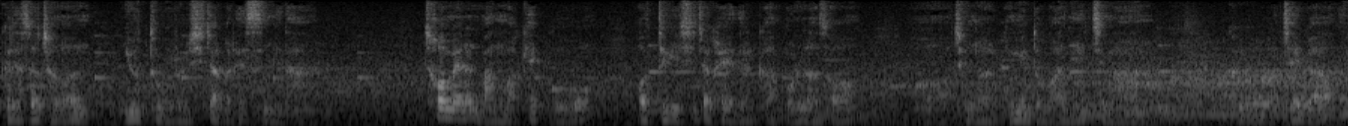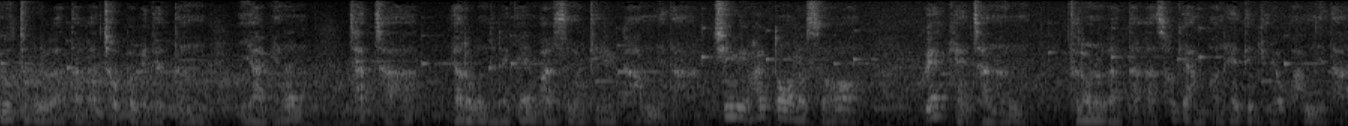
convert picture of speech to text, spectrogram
그래서 저는 유튜브를 시작을 했습니다. 처음에는 막막했고 어떻게 시작해야 될까 몰라서 어 정말 고민도 많이 했지만 그 제가 유튜브를 갖다가 접하게 됐던 이야기는 차차 여러분들에게 말씀을 드릴까 합니다. 취미 활동으로서 꽤 괜찮은 드론을 갖다가 소개 한번 해드리려고 합니다.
